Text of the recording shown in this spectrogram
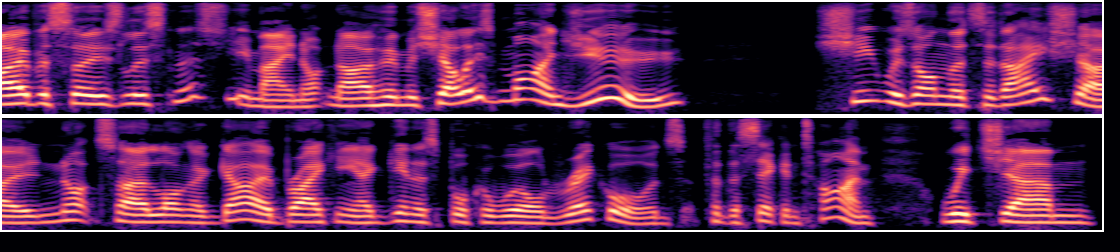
overseas listeners, you may not know who Michelle is. Mind you, she was on the Today Show not so long ago, breaking a Guinness Book of World Records for the second time, which um,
